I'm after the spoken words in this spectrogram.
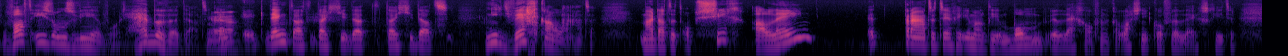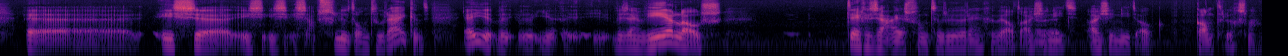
wat is ons weerwoord? Hebben we dat? En ik denk dat, dat, je dat, dat je dat niet weg kan laten. Maar dat het op zich alleen praten tegen iemand die een bom wil leggen of een Kalashnikov wil leegschieten, uh, is, uh, is, is, is absoluut ontoereikend. je, je, we zijn weerloos tegen zaaiers van terreur en geweld als je, niet, als je niet ook kan terugslaan.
